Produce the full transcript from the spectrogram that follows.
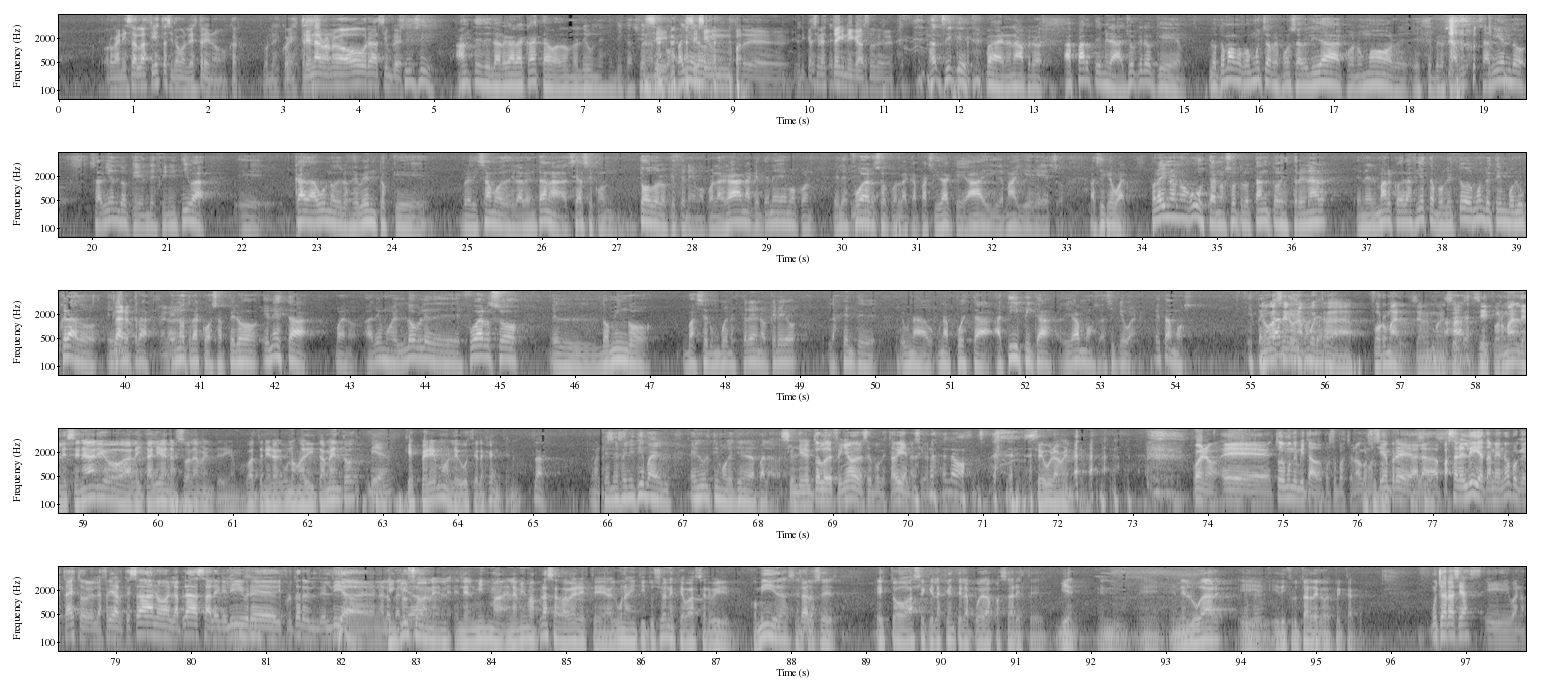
organizar la fiesta, sino con el estreno, Oscar. Con, estrenar una nueva obra, siempre... Sí, sí. Antes de largar acá estaba dándole unas indicaciones a mi compañero. Sí, sí, un par de indicaciones técnicas sobre... Así que, bueno, no, pero aparte, mira, yo creo que lo tomamos con mucha responsabilidad, con humor, este, pero sabiendo, sabiendo que en definitiva... Eh, cada uno de los eventos que realizamos desde la ventana se hace con todo lo que tenemos, con las ganas que tenemos, con el esfuerzo, con la capacidad que hay y demás, y es eso. Así que bueno, por ahí no nos gusta a nosotros tanto estrenar en el marco de la fiesta porque todo el mundo está involucrado en, otra, en otra cosa, pero en esta, bueno, haremos el doble de esfuerzo, el domingo va a ser un buen estreno, creo, la gente una, una apuesta atípica, digamos, así que bueno, estamos No va a ser una apuesta formal, llamémoslo así, sí, formal del escenario a la italiana solamente, digamos. Va a tener algunos aditamentos Bien. que esperemos le guste a la gente, ¿no? Claro. que en definitiva es el, último que tiene la palabra. Si el director lo definió, debe ser porque está bien, así que no. no. Seguramente. Bueno, eh, todo el mundo invitado, por supuesto, ¿no? Como siempre, a, pasar el día también, ¿no? Porque está esto, la feria de artesanos, en la plaza, al aire libre, disfrutar el, día en la localidad. Incluso en, el, misma, en la misma plaza va a haber este, algunas instituciones que va a servir comidas, entonces esto hace que la gente la pueda pasar este, bien en, eh, el lugar y, disfrutar de los espectáculos. Muchas gracias y bueno,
